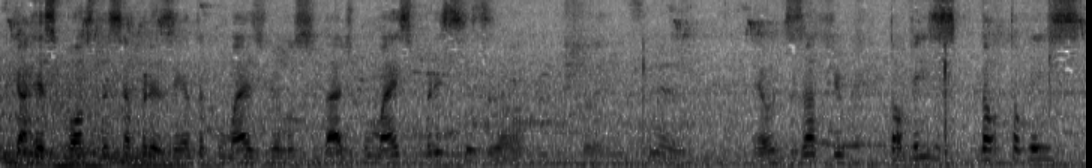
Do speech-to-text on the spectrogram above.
porque a resposta se apresenta com mais velocidade, com mais precisão. É o desafio. Talvez, não, talvez,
